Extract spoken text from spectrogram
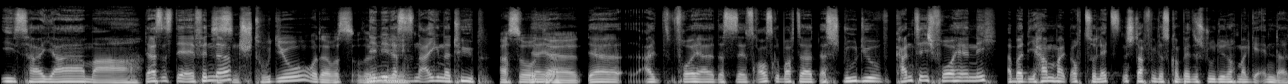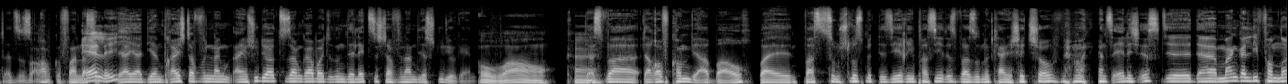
Isayama. Das ist der Ist Erfinder. das ein Studio oder was? Oder nee, nee, wie? das ist ein eigener Typ. Ach so, Ja, der, ja, der halt vorher das selbst rausgebracht hat. Das Studio kannte ich vorher nicht, aber die haben halt auch zur letzten Staffel das komplette Studio nochmal geändert. Also ist auch abgefahren. Ehrlich? Ja, ja, die haben drei Staffeln lang mit einem Studio zusammengearbeitet und in der letzten Staffel haben die das Studio geändert. Oh, wow. Okay. Das war, darauf kommen wir aber auch, weil was zum Schluss mit der Serie passiert ist, war so eine kleine Shitshow, wenn man ganz ehrlich ist. Äh, Der Manga lief vom 9.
